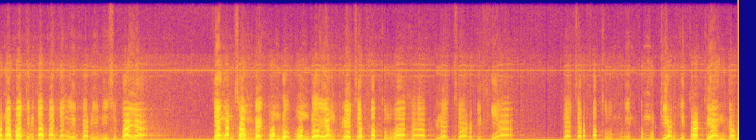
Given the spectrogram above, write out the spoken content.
kenapa cerita panjang lebar ini? Supaya jangan sampai pondok-pondok yang belajar Fatul Wahab belajar Ihya belajar Fatul Mu'in kemudian kita dianggap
